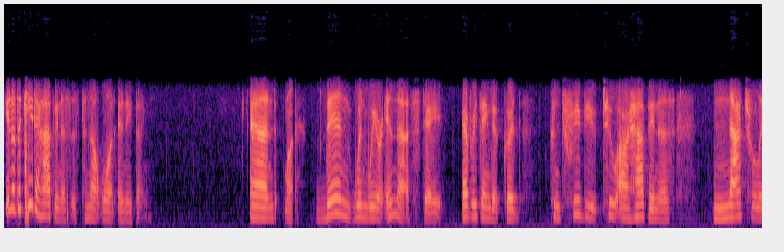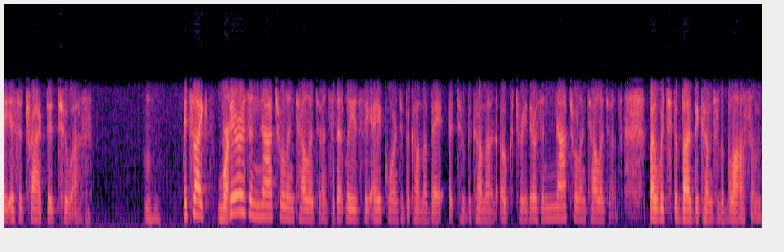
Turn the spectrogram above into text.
You know, the key to happiness is to not want anything. And then when we are in that state, everything that could contribute to our happiness naturally is attracted to us. Mm-hmm. It's like right. there is a natural intelligence that leads the acorn to become a ba- to become an oak tree. There is a natural intelligence by which the bud becomes the blossom.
